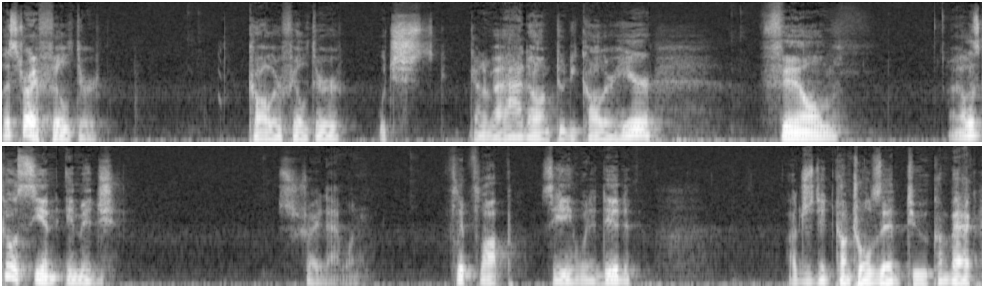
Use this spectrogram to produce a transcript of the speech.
Let's try a filter. Color filter, which kind of a add-on to the color here. Film. Uh, let's go see an image. Let's try that one flip-flop. See what it did? I just did Control Z to come back.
